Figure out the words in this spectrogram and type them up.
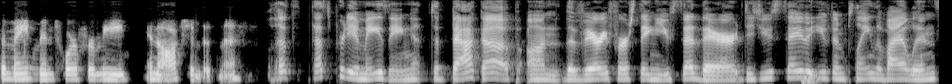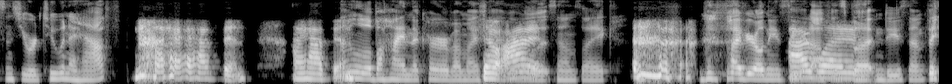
the main mentor for me in the auction business. Well, that's that's pretty amazing. To back up on the very first thing you said there, did you say that you've been playing the violin since you were two and a half? I have been. I have been. I'm a little behind the curve on my so five year old, it sounds like. my five year old needs to get I off his butt and do something.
